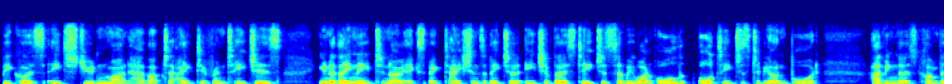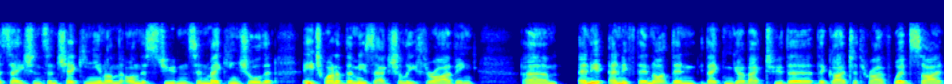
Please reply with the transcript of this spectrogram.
because each student might have up to eight different teachers. You know they need to know expectations of each of each of those teachers. So we want all all teachers to be on board having those conversations and checking in on the, on the students and making sure that each one of them is actually thriving um, and if, and if they're not then they can go back to the the guide to thrive website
